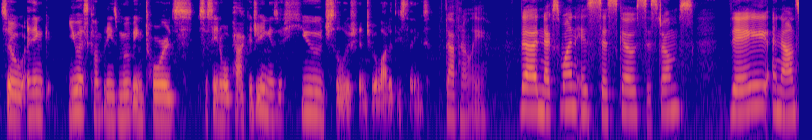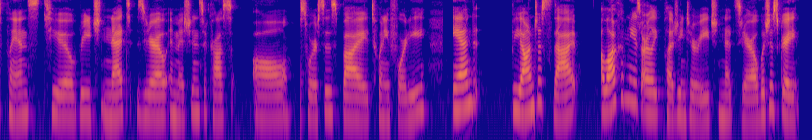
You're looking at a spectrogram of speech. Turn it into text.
So I think US companies moving towards sustainable packaging is a huge solution to a lot of these things. Definitely. The next one is Cisco Systems. They announced plans to reach net zero emissions across all sources by 2040. And beyond just that, a lot of companies are like pledging to reach net zero, which is great.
